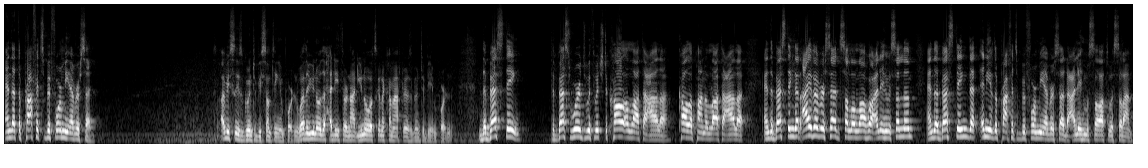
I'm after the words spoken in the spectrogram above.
and that the prophets before me ever said. So obviously, it's going to be something important. Whether you know the hadith or not, you know what's going to come after is going to be important. The best thing, the best words with which to call Allah Ta'ala, call upon Allah Ta'ala, and the best thing that I've ever said, sallallahu alaihi wasallam, and the best thing that any of the prophets before me ever said, alayhi salatu wasalam.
